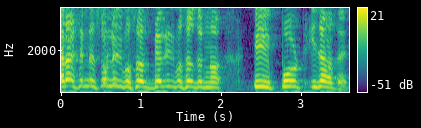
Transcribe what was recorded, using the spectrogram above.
এরা এখানে চল্লিশ বছর, বিয়াল্লিশ বছরের জন্য ই পোর্ট ইজারা দেয়।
